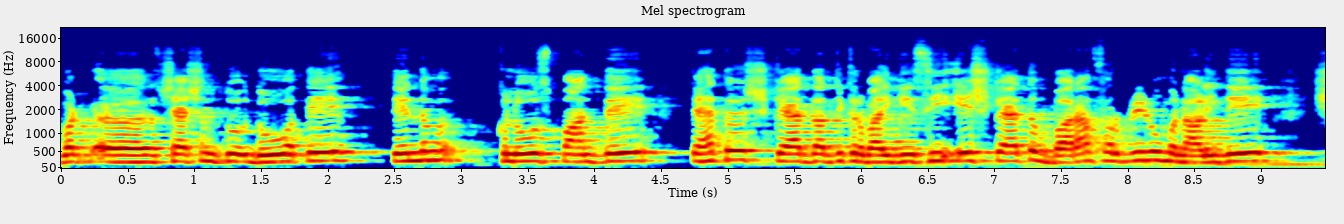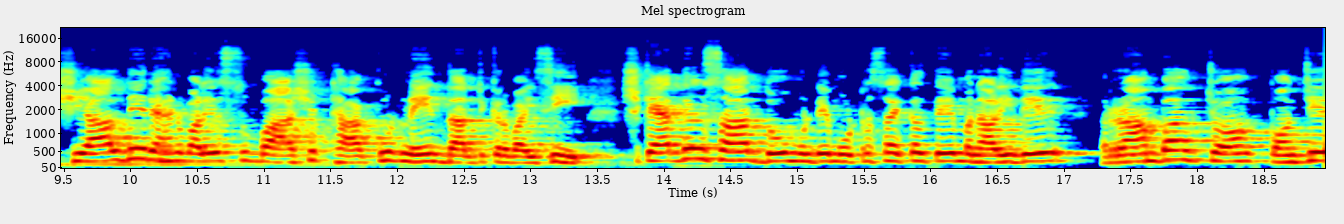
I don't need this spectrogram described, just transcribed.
ਵਟ- ਅ, ਸੈਸ਼ਨ 2 ਅਤੇ 3 ਕਲੋਜ਼ 5 ਦੇ ਤਹਿਤ ਸ਼ਿਕਾਇਤ ਦਰਜ ਕਰਵਾਈ ਗਈ ਸੀ। ਇਹ ਸ਼ਿਕਾਇਤ 12 ਫਰਵਰੀ ਨੂੰ ਮਨਾਲੀ ਦੇ ਸ਼ਿਆਲ ਦੇ ਰਹਿਣ ਵਾਲੇ ਸੁਭਾਸ਼ ਠਾਕੁਰ ਨੇ ਦਰਜ ਕਰਵਾਈ ਸੀ। ਸ਼ਿਕਾਇਤ ਦੇ ਅਨੁਸਾਰ ਦੋ ਮੁੰਡੇ ਮੋਟਰਸਾਈਕਲ ਤੇ ਮਨਾਲੀ ਦੇ ਰਾਮਬਾਗ ਚੌਂਕ ਪਹੁੰਚੇ।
